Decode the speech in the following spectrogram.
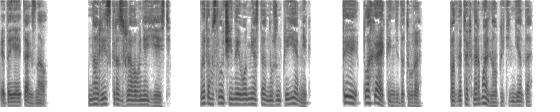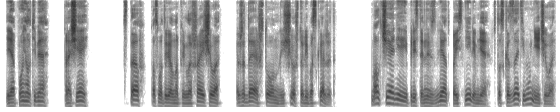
Это я и так знал». «Но риск разжалования есть. В этом случае на его место нужен преемник. Ты плохая кандидатура. Подготовь нормального претендента. Я понял тебя. Прощай. Став посмотрел на приглашающего, ожидая, что он еще что-либо скажет. Молчание и пристальный взгляд пояснили мне, что сказать ему нечего,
